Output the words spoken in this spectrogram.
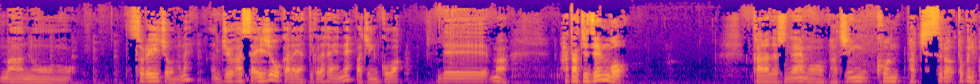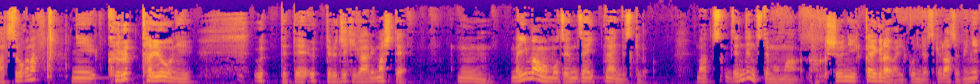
まああのそれ以上のね、18歳以上からやってくださいね、パチンコは。で、まあ、20歳前後からですね、もうパチンコ、パチスロ、特にパチスロかな？に狂ったように打ってて、打ってる時期がありまして、うん。まあ今はもう全然行ってないんですけど、まあ全然つってもまあ、各週に1回ぐらいは行くんですけど、遊びに。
